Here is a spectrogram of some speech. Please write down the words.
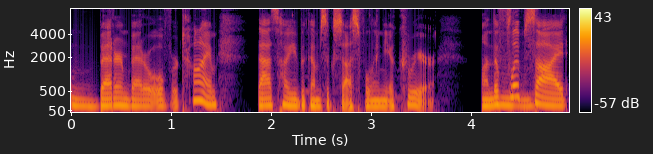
better and better over time, that's how you become successful in your career. On the flip mm. side,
